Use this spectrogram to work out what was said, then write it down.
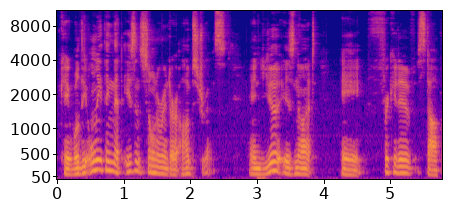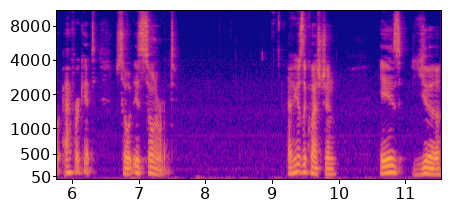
Okay, well the only thing that isn't sonorant are obstruents, and y is not a fricative, stop, or affricate, so it is sonorant. Now here's the question, is y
